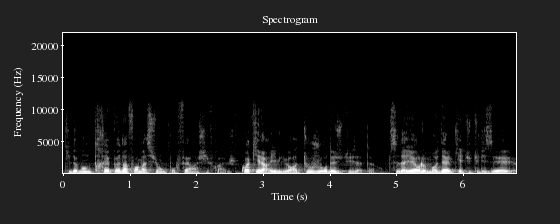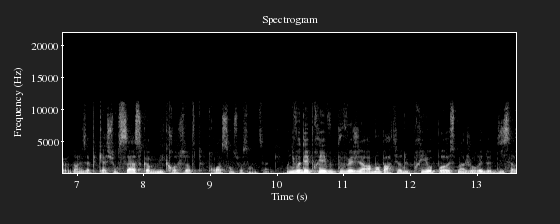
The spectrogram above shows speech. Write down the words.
qui demande très peu d'informations pour faire un chiffrage. Quoi qu'il arrive, il y aura toujours des utilisateurs. C'est d'ailleurs le modèle qui est utilisé dans les applications SaaS comme Microsoft 365. Au niveau des prix, vous pouvez généralement partir du prix au poste majoré de 10 à 20%.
